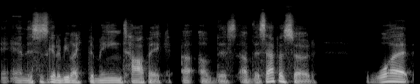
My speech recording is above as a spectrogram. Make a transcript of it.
and this is going to be like the main topic of this of this episode. What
